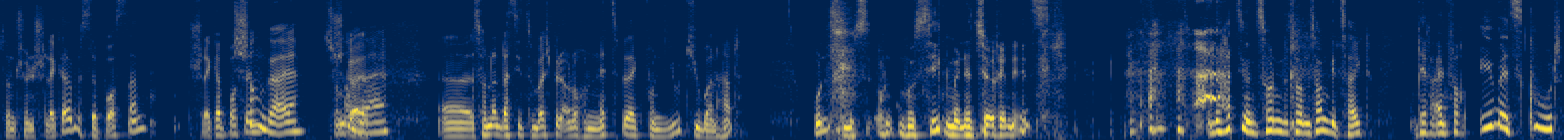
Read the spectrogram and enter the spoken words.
so einen schönen Schlecker, bist der Boss dann, Schleckerbossin. Schon geil. Schon geil. äh, sondern dass sie zum Beispiel auch noch ein Netzwerk von YouTubern hat und, Mus und Musikmanagerin ist. und da hat sie uns so einen, so einen Song gezeigt und der war einfach übelst gut,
